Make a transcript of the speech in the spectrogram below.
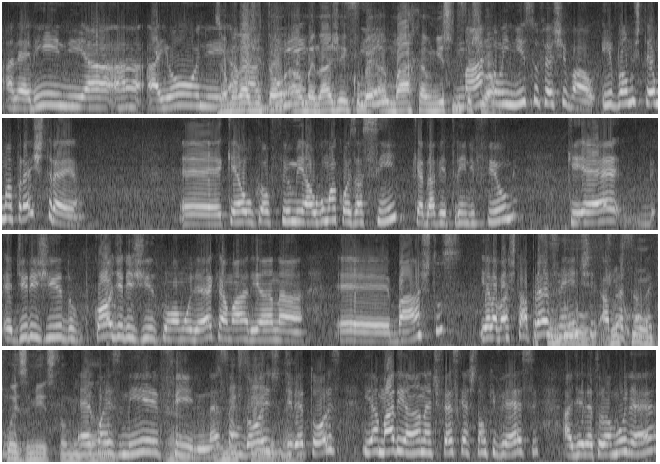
a Nerine, a, a Ione. A homenagem, a então, a homenagem sim, marca o início do marca festival. Marca o início do festival. E vamos ter uma pré-estreia, é, que, é o, que é o filme Alguma Coisa Assim, que é da Vitrine Filme, que é, é dirigido, co-dirigido por uma mulher, que é a Mariana é, Bastos, e ela vai estar presente, junto, junto com, aqui. com Esmi, se não me engano. É, com Esmi Filho, é, né? São filho, dois né? diretores. E a Mariana, a gente fez questão que viesse a diretora mulher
